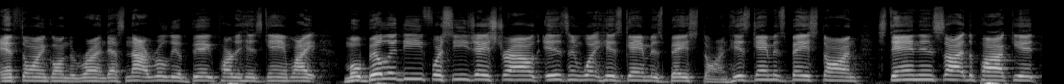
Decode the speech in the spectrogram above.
and throwing on the run. That's not really a big part of his game. Like mobility for CJ Stroud isn't what his game is based on. His game is based on standing inside the pocket,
